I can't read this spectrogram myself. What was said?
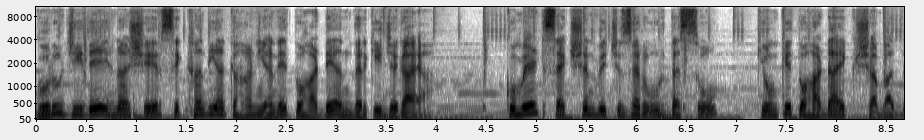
ਗੁਰੂ ਜੀ ਦੇ ਇਹਨਾਂ ਸ਼ੇਰ ਸਿੱਖਾਂ ਦੀਆਂ ਕਹਾਣੀਆਂ ਨੇ ਤੁਹਾਡੇ ਅੰਦਰ ਕੀ ਜਗਾਇਆ। ਕਮੈਂਟ ਸੈਕਸ਼ਨ ਵਿੱਚ ਜ਼ਰੂਰ ਦੱਸੋ, ਕਿਉਂਕਿ ਤੁਹਾਡਾ ਇੱਕ ਸ਼ਬਦ,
